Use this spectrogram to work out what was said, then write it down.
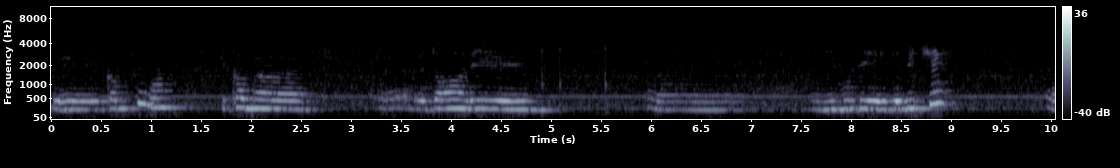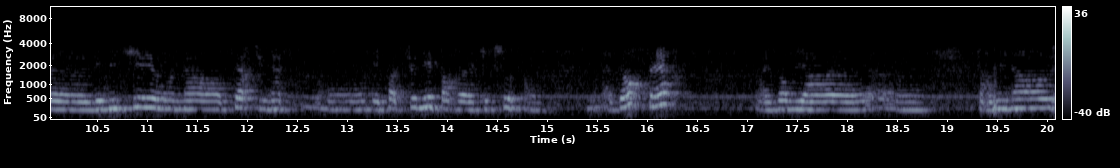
c'est comme tout. Hein. C'est comme euh, euh, dans les. Euh, au niveau des, métiers. les métiers, on a certes. On est passionné par quelque chose qu'on adore faire. Par exemple, il y a faire ménage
